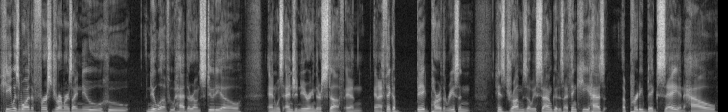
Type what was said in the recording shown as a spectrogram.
he was one of the first drummers I knew who knew of who had their own studio and was engineering their stuff. And and I think a big part of the reason his drums always sound good is I think he has a pretty big say in how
